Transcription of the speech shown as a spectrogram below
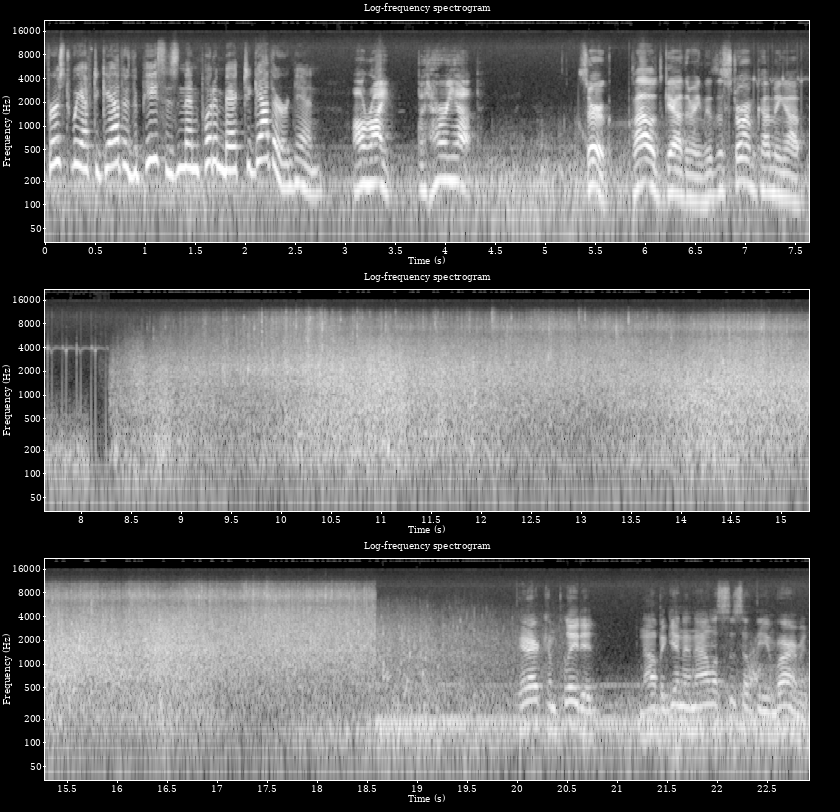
First, we have to gather the pieces and then put them back together again. All right, but hurry up. Sir, clouds gathering. There's a storm coming up. Repair completed. Now begin analysis of the environment.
